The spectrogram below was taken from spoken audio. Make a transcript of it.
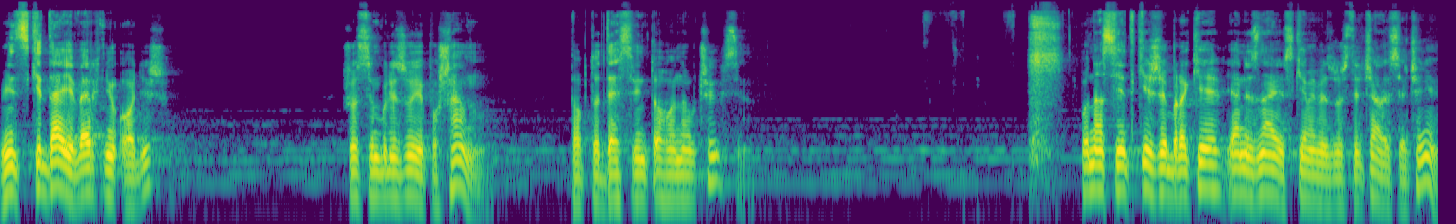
Він скидає верхню одіж, що символізує пошану. Тобто десь він того навчився. У нас є такі жебраки, я не знаю, з ким ви зустрічалися чи ні.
